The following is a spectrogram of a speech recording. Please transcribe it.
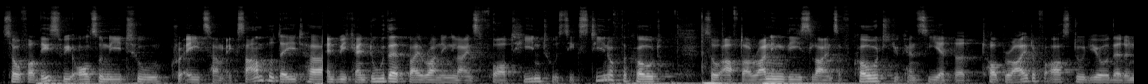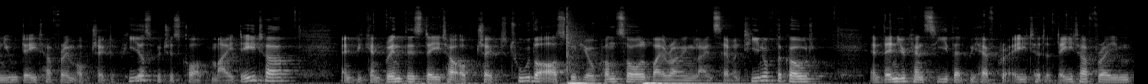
So for this, we also need to create some example data and we can do that by running lines 14 to 16 of the code. So after running these lines of code, you can see at the top right of RStudio that a new data frame object appears, which is called myData. And we can print this data object to the RStudio console by running line 17 of the code. And then you can see that we have created a data frame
